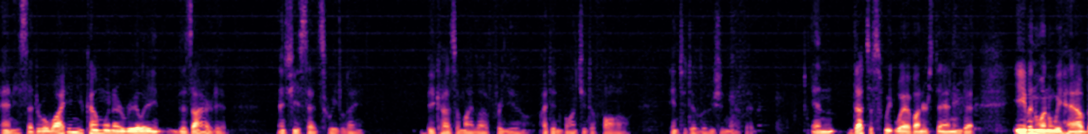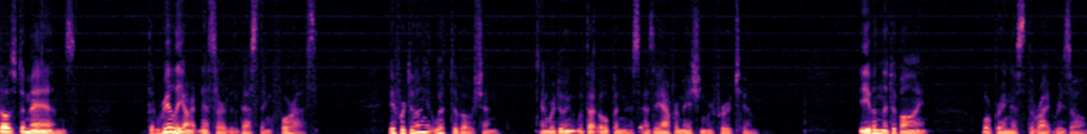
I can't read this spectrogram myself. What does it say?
And he said, Well, why didn't you come when I really desired it? And she said sweetly, Because of my love for you, I didn't want you to fall into delusion with it. And that's a sweet way of understanding that even when we have those demands that really aren't necessarily the best thing for us, if we're doing it with devotion and we're doing it with that openness, as the affirmation referred to, even the divine will bring us the right result.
